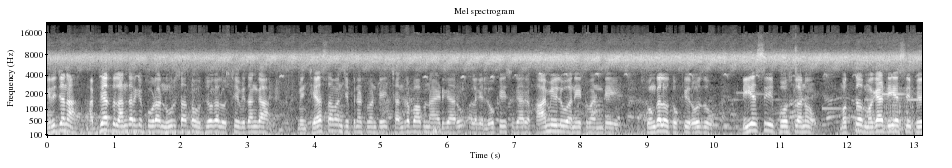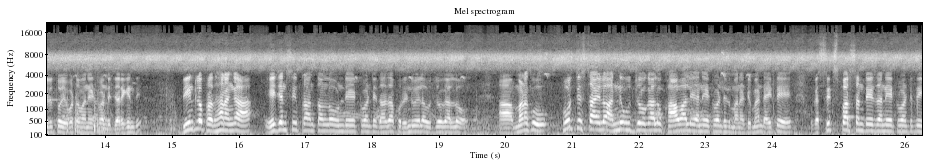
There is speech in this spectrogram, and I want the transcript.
గిరిజన అభ్యర్థులందరికీ కూడా నూరు శాతం ఉద్యోగాలు వచ్చే విధంగా మేము చేస్తామని చెప్పినటువంటి చంద్రబాబు నాయుడు గారు అలాగే లోకేష్ గారు హామీలు అనేటువంటి దొంగలు తొక్కి రోజు డిఎస్సి పోస్టులను మొత్తం మెగా డిఎస్సి పేరుతో ఇవ్వటం అనేటువంటి జరిగింది. దీంట్లో ప్రధానంగా ఏజెన్సీ ప్రాంతంలో ఉండేటువంటి దాదాపు రెండు వేల ఉద్యోగాల్లో మనకు పూర్తి స్థాయిలో అన్ని ఉద్యోగాలు కావాలి అనేటువంటిది మన డిమాండ్. అయితే ఒక సిక్స్ పర్సంటేజ్ అనేటువంటిది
